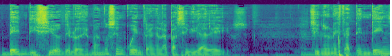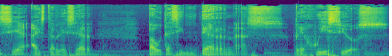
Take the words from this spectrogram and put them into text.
bendición de los demás no se encuentran en la pasividad de ellos, sino en nuestra tendencia a establecer pautas internas, prejuicios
